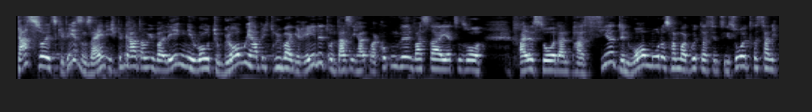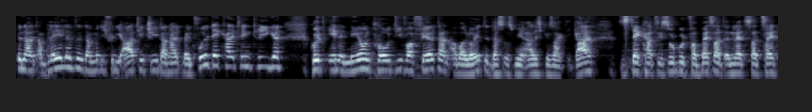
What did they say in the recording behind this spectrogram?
das soll es gewesen sein. Ich bin gerade am überlegen, die Road to Glory habe ich drüber geredet und dass ich halt mal gucken will, was da jetzt so alles so dann passiert. Den War-Modus haben wir gut, das ist jetzt nicht so interessant. Ich bin halt am Play-Level, damit ich für die RTG dann halt mein Full-Deck halt hinkriege. Gut, eh eine Neon Pro Diva fehlt dann, aber Leute, das ist mir ehrlich gesagt egal. Das Deck hat sich so gut verbessert in letzter Zeit.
